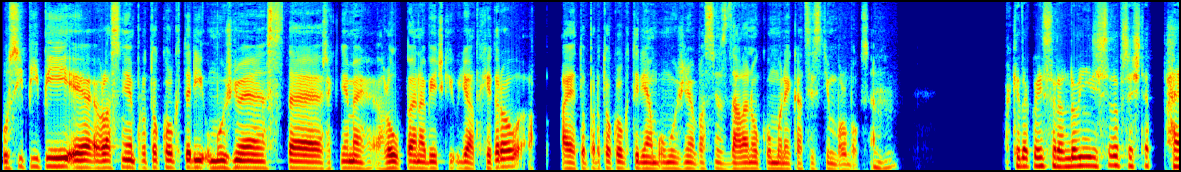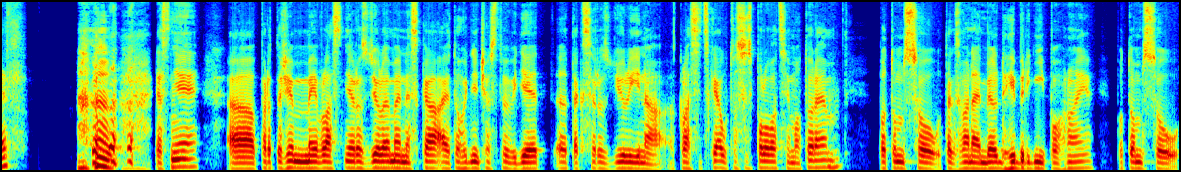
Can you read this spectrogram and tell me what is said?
OCPP je vlastně protokol, který umožňuje z té, řekněme, hloupé nabíječky udělat chytrou a je to protokol, který nám umožňuje vlastně vzdálenou komunikaci s tím wallboxem. Mm-hmm. Pak je takový srandovní, když se to přečte PEF. Jasně, protože my vlastně rozdělujeme dneska, a je to hodně často vidět, uh, tak se rozdělí na klasické auto se spalovacím motorem, mm. potom jsou takzvané mild hybridní pohony, potom jsou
